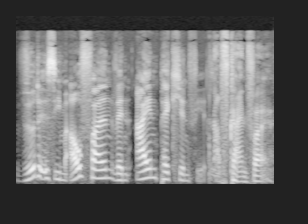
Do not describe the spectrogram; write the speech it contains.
würde es ihm auffallen, wenn ein Päckchen fehlt? Auf keinen Fall.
